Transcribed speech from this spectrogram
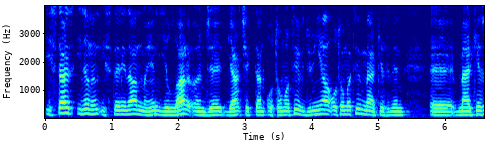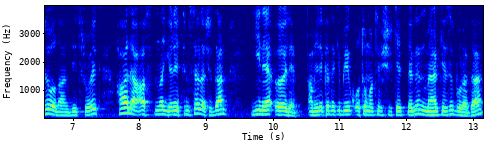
İster inanın ister inanmayın yıllar önce gerçekten otomotiv, dünya otomotiv merkezinin e, merkezi olan Detroit hala aslında yönetimsel açıdan Yine öyle. Amerika'daki büyük otomotiv şirketlerinin merkezi burada.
